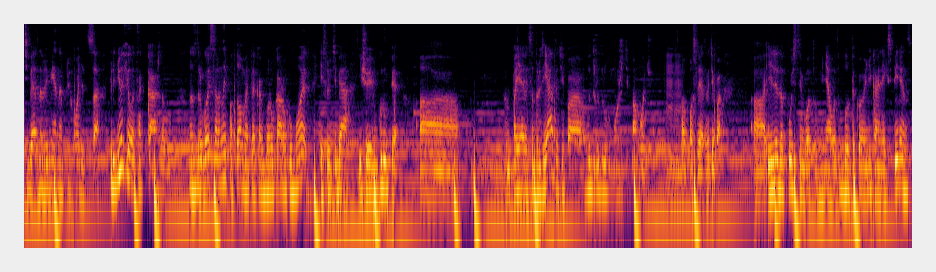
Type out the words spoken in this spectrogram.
тебе одновременно приходится принюхиваться к каждому, но с другой стороны потом это как бы рука руку моет, если у тебя еще и в группе э, появятся друзья, то типа вы друг другу можете помочь по- после этого, типа, а, или, допустим, вот у меня вот был такой уникальный experience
